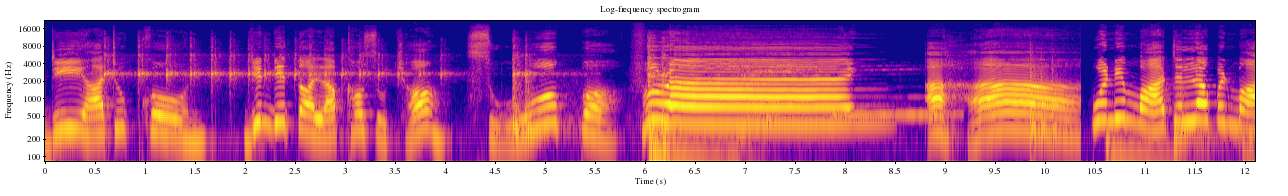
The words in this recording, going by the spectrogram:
ดีฮะทุกคน ยินดีต้อนรับเข้าสู่ช่องซูเปอร์ฟรังอ่าฮะวันนี้หมาจะเลิกเป็นหมา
